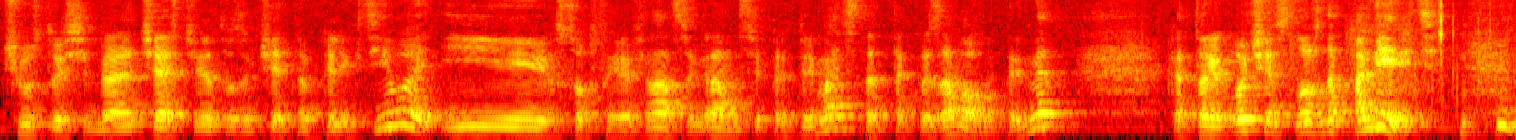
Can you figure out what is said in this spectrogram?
чувствую себя частью этого замечательного коллектива. И, собственно говоря, финансовая грамотность и предпринимательство – это такой забавный предмет, который очень сложно померить.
